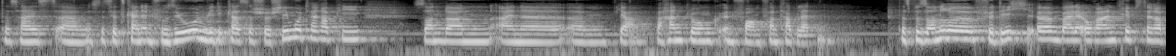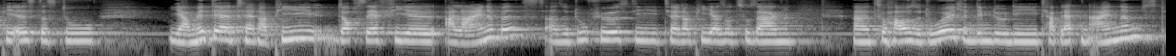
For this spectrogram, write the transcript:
Das heißt, äh, es ist jetzt keine Infusion wie die klassische Chemotherapie, sondern eine ähm, ja, Behandlung in Form von Tabletten. Das Besondere für dich äh, bei der oralen Krebstherapie ist, dass du ja mit der Therapie doch sehr viel alleine bist. Also du führst die Therapie ja sozusagen äh, zu Hause durch, indem du die Tabletten einnimmst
